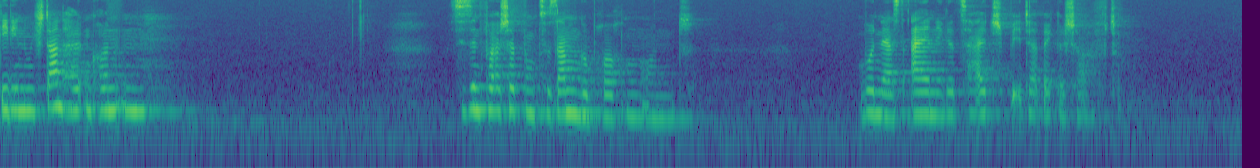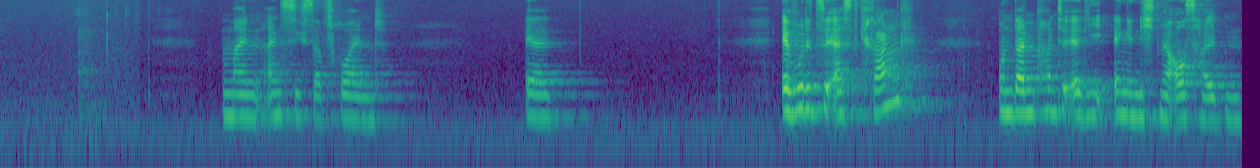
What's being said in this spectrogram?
die, die nämlich standhalten konnten, sie sind vor Erschöpfung zusammengebrochen und wurden erst einige Zeit später weggeschafft. Mein einzigster Freund, er, er wurde zuerst krank und dann konnte er die Enge nicht mehr aushalten.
